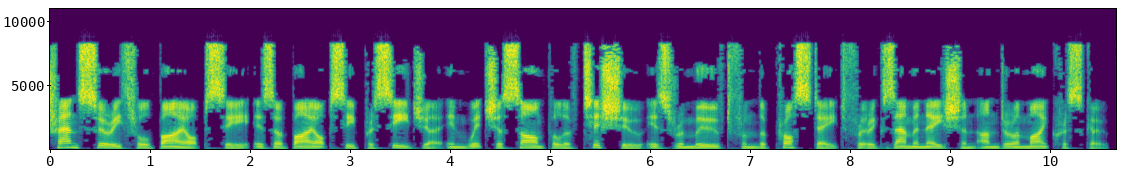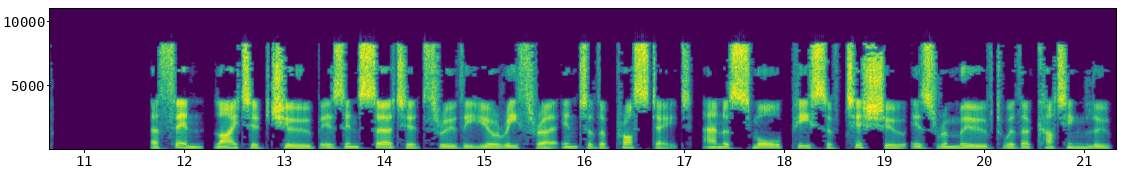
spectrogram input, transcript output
Transurethral biopsy is a biopsy procedure in which a sample of tissue is removed from the prostate for examination under a microscope. A thin, lighted tube is inserted through the urethra into the prostate, and a small piece of tissue is removed with a cutting loop.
